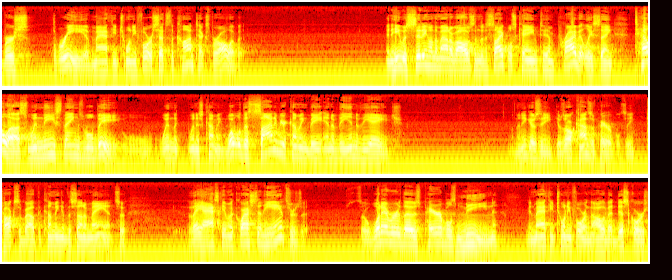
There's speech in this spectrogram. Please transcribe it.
verse 3 of Matthew 24 sets the context for all of it. And he was sitting on the Mount of Olives, and the disciples came to him privately, saying, Tell us when these things will be, when, the, coming. What will the sign of your coming be and of the end of the age? And then he goes and he gives all kinds of parables. He talks about the coming of the Son of Man. So they ask him a question, he answers it. So whatever those parables mean, in Matthew 24 in the Olivet Discourse,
